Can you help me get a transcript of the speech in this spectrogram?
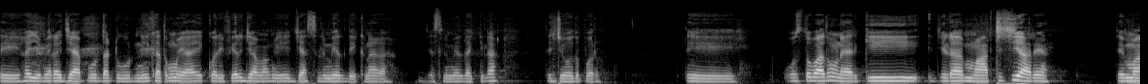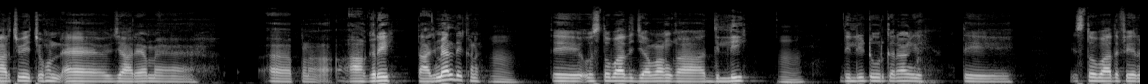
ਤੇ ਹਜੇ ਮੇਰਾ ਜੈਪੁਰ ਦਾ ਟੂਰ ਨਹੀਂ ਖਤਮ ਹੋਇਆ ਇੱਕ ਵਾਰੀ ਫਿਰ ਜਾਵਾਂਗੇ ਜੈਸਲਮੇਰ ਦੇਖਣਾ ਹੈਗਾ ਜੈਸਲਮੇਰ ਦਾ ਕਿਲਾ ਤੇ ਜੋਧਪੁਰ। ਤੇ ਉਸ ਤੋਂ ਬਾਅਦ ਹੁਣ ਯਾਰ ਕੀ ਜਿਹੜਾ ਮਾਰਚ 'ਚ ਜਾ ਰਿਹਾ ਤੇ ਮਾਰਚ ਵਿੱਚ ਹੁਣ ਜਾ ਰਿਹਾ ਮੈਂ ਆਪਣਾ ਆਗਰੇ ਤਾਜ ਮਹਿਲ ਦੇਖਣ ਤੇ ਉਸ ਤੋਂ ਬਾਅਦ ਜਾਵਾਂਗਾ ਦਿੱਲੀ। ਦਿੱਲੀ ਟੂਰ ਕਰਾਂਗੇ ਤੇ ਇਸ ਤੋਂ ਬਾਅਦ ਫਿਰ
